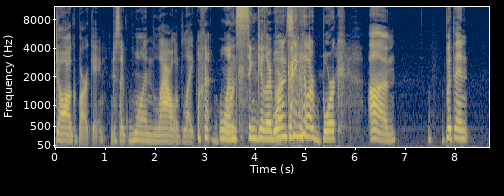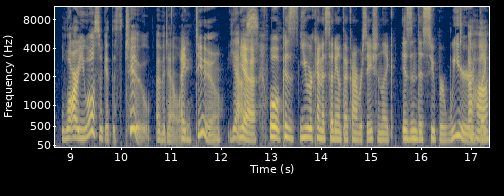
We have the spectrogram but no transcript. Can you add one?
dog barking, just like one loud like One singular bark. one singular bork. Um, but then Laura, you also get this too, evidently. I do. Yes. Yeah. Well, because you were kind of setting up that conversation, like, isn't this super weird? Uh-huh. Like,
